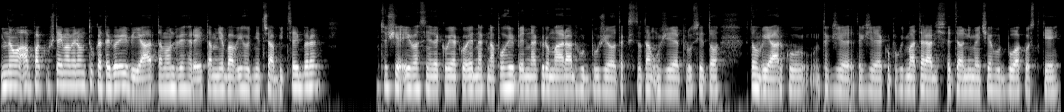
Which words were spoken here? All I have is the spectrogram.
No a pak už tady mám jenom tu kategorii VR, tam mám dvě hry, tam mě baví hodně třeba Beat Saber, což je i vlastně takový jako jednak na pohyb, jednak kdo má rád hudbu, že jo, tak si to tam užije, plus je to v tom VR, takže, takže jako pokud máte rádi světelný meče, hudbu a kostky,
